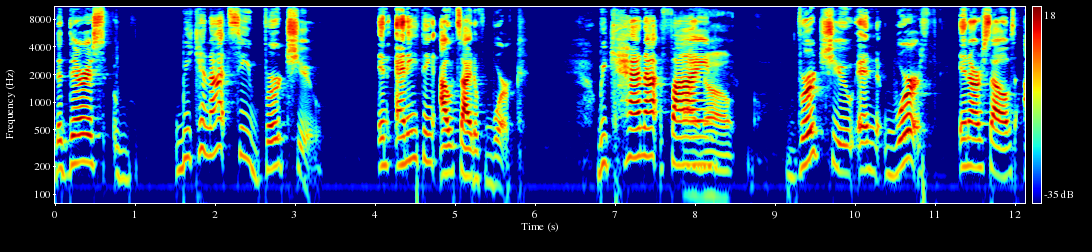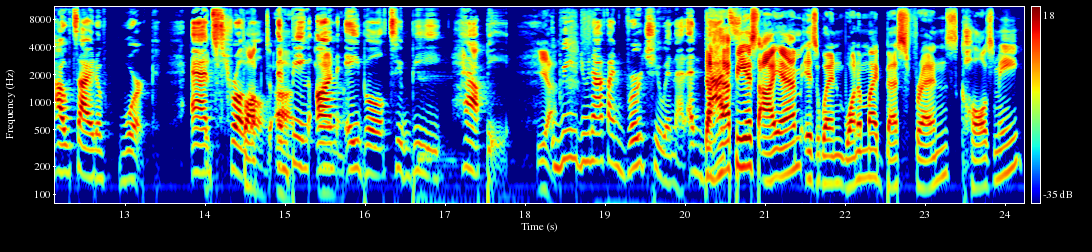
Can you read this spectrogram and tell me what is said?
that there is we cannot see virtue in anything outside of work. We cannot find virtue and worth in ourselves outside of work and It's struggle and being unable to be happy. Yeah. We do not find virtue in that. And The happiest I am is when one of my best friends calls me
